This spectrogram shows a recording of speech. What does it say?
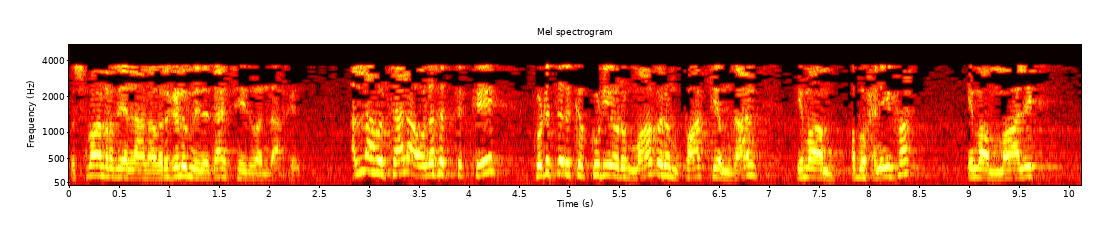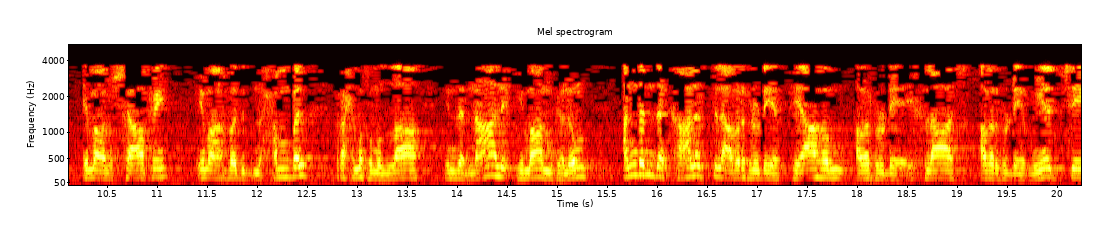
உஸ்மான் ரதையிலான அவர்களும் இதுதான் செய்து வந்தார்கள். அல்லாஹு சாலா உலகத்துக்கு கொடுத்திருக்கக்கூடிய ஒரு மாபெரும் பாக்கியம் தான் இமாம் அபு ஹனீஃபா இமாம் மாலிக் இமாம் ஷாஃபி இமாம் அஹமது ஹம்பல் ரஹமஹமுல்லா. இந்த நாலு இமாம்களும் அந்தந்த காலத்தில் அவர்களுடைய தியாகம் அவர்களுடைய இஹ்லாஸ் அவர்களுடைய முயற்சி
